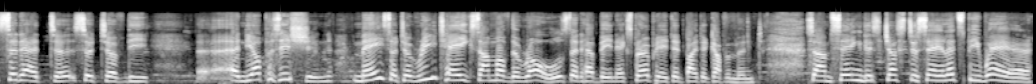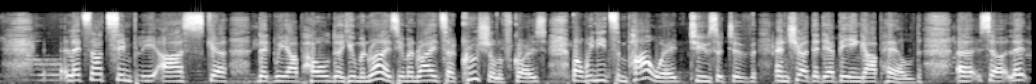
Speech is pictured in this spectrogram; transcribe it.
so that uh, sort of the uh, and the opposition may sort of retake some of the roles that have been expropriated by the government. So I'm saying this just to say, let's beware. Let's not simply ask uh, that we uphold the human rights. Human rights are crucial, of course, but we need some power to sort of ensure that they're being upheld. Uh, so let,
